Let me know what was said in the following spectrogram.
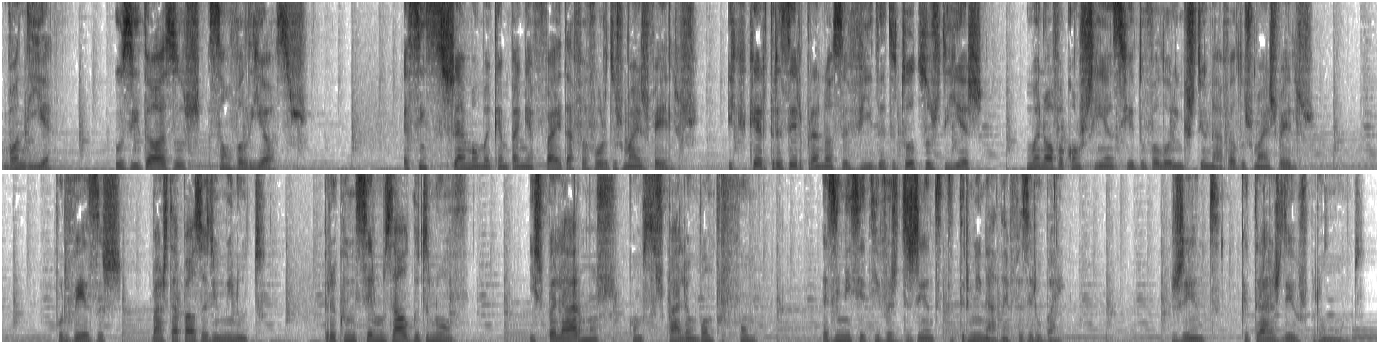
Bom dia. Os idosos são valiosos. Assim se chama uma campanha feita a favor dos mais velhos e que quer trazer para a nossa vida de todos os dias uma nova consciência do valor inquestionável dos mais velhos. Por vezes, basta a pausa de um minuto para conhecermos algo de novo e espalharmos, como se espalha um bom perfume, as iniciativas de gente determinada em fazer o bem. Gente que traz Deus para o mundo.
